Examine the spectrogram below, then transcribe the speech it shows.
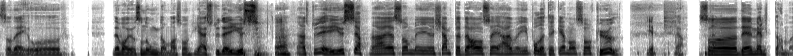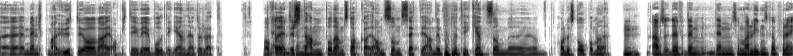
Så det er jo Det var jo sånne ungdommer som 'Jeg studerer juss'. ja. Jeg studerer juss, ja. Jeg er som er kjempebra, og så er jeg i politikken, og så kul. Yep. Ja. Så det meldte meg- meldte meg ut i å være aktiv i politikken, rett og slett. Man får heller stemme på de stakkarene som sitter igjen i politikken, som uh, har lyst til å holde på med det. Mm, absolutt. Det dem, dem som har lidenskap for det,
